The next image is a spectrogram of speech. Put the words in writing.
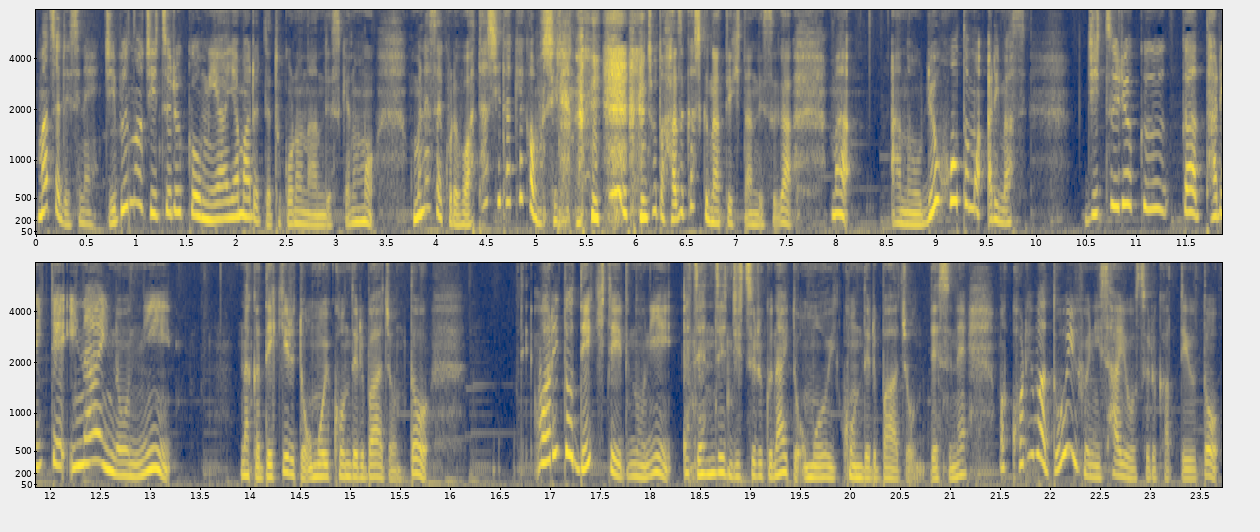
まずですね、自分の実力を見誤るってところなんですけども、ごめんなさい、これ私だけかもしれない。ちょっと恥ずかしくなってきたんですが、まあ、あの、両方ともあります。実力が足りていないのに、なんかできると思い込んでるバージョンと、割とできているのに全然実力ないと思い込んでるバージョンですね。まあ、これはどういうふうに作用するかっていうと、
